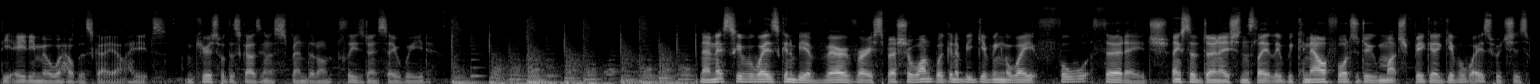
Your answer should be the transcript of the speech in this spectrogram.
the 80 mil will help this guy out heaps. I'm curious what this guy's gonna spend it on. Please don't say weed. Now next giveaway is going to be a very, very special one. We're going to be giving away full third age. Thanks to the donations lately, we can now afford to do much bigger giveaways, which is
